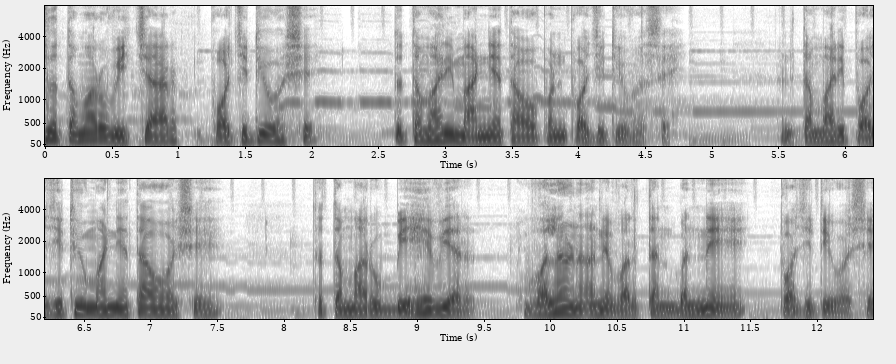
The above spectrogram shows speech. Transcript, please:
જો તમારો વિચાર પોઝિટિવ હશે, તો તમારી માન્યતાઓ પણ પોઝિટિવ હશે. અને તમારી પોઝિટિવ માન્યતાઓ હશે, તો તમારું બિહેવિયર વલણ અને વર્તન બંને પોઝિટિવ હશે.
